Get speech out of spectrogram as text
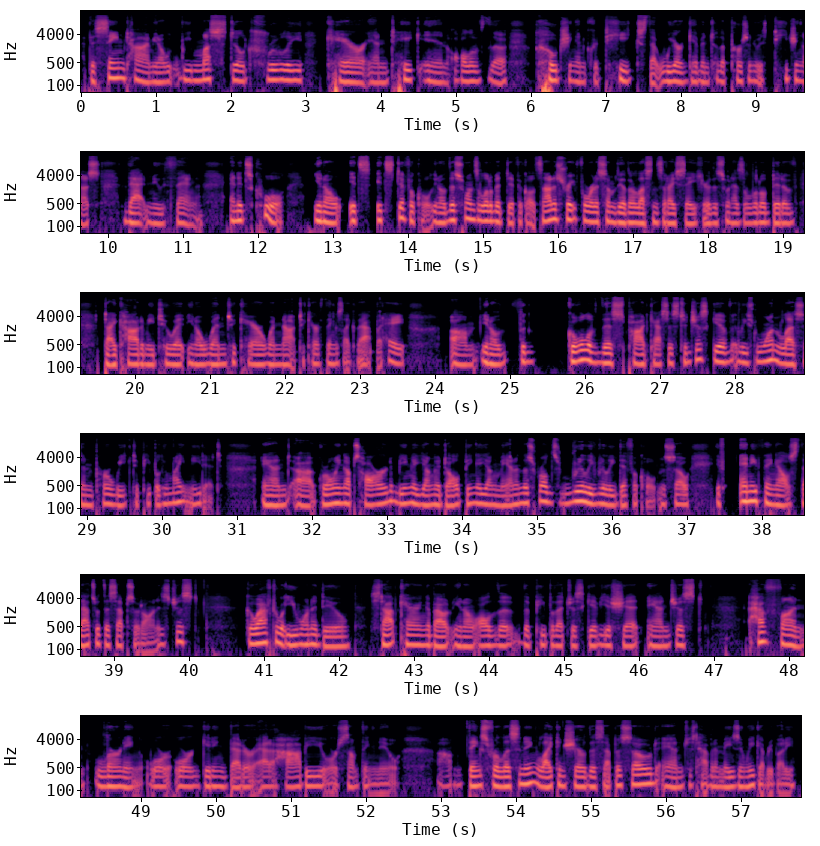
at the same time, you know, we must still truly care and take in all of the coaching and critiques that we are given to the person who is teaching us that new thing. And it's cool. You know, it's it's difficult. You know, this one's a little bit difficult. It's not as straightforward as some of the other lessons that I say here. This one has a little bit of dichotomy to it, you know, when to care, when not to care, things like that. But hey, um, you know, the goal of this podcast is to just give at least one lesson per week to people who might need it. And uh, growing up's hard. Being a young adult, being a young man in this world is really, really difficult. And so, if anything else, that's what this episode on is just go after what you want to do. Stop caring about you know all the the people that just give you shit, and just have fun learning or or getting better at a hobby or something new. Um, thanks for listening. Like and share this episode, and just have an amazing week, everybody.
